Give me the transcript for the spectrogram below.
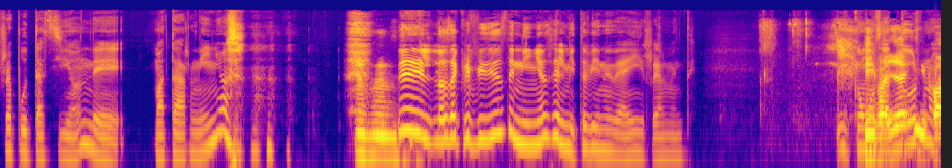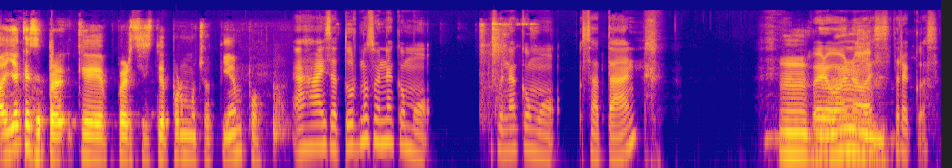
reputación de matar niños. Sí, los sacrificios de niños, el mito viene de ahí realmente. Y como Y vaya, y Saturno. vaya que se per- que persistió por mucho tiempo. Ajá, y Saturno suena como suena como Satán, pero bueno, es otra cosa.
